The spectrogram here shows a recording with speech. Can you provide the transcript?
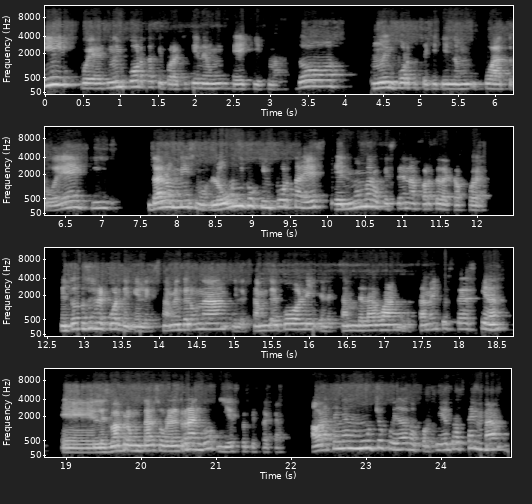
Y pues no importa si por aquí tiene un x más 2, no importa si aquí tiene un 4x, da lo mismo. Lo único que importa es el número que esté en la parte de acá afuera. Entonces recuerden, el examen de la UNAM, el examen del POLI, el examen de la UAM, el examen que ustedes quieran, eh, les va a preguntar sobre el rango y esto que está acá. Ahora tengan mucho cuidado porque hay otro tema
